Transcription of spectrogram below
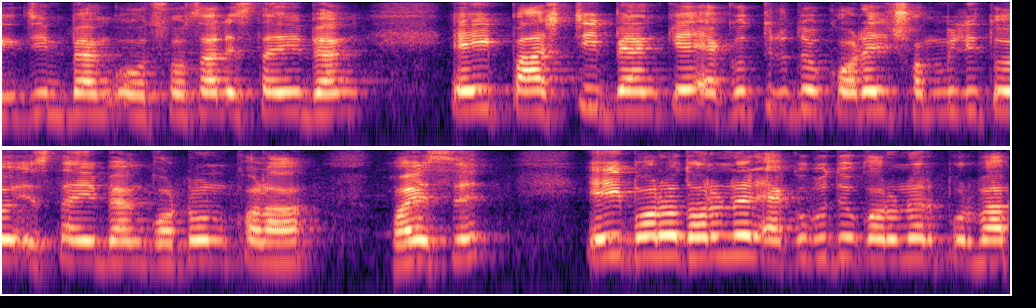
Exim bank ও সোশ্যাল ইসলামী ব্যাংক। এই পাঁচটি ব্যাংককে একত্রিত করেই সম্মিলিত স্থায়ী ব্যাংক গঠন করা হয়েছে। এই বড় ধরনের একীভূতকরণের প্রভাব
